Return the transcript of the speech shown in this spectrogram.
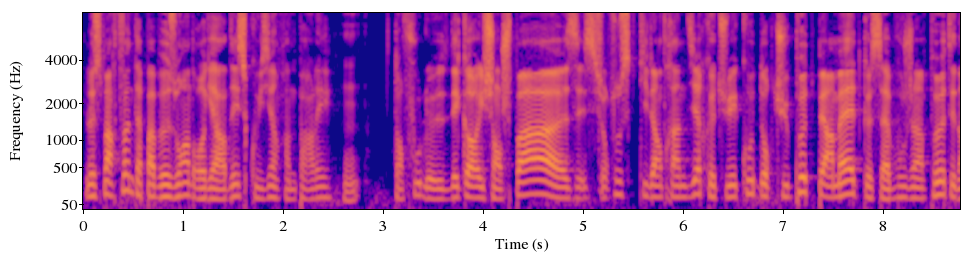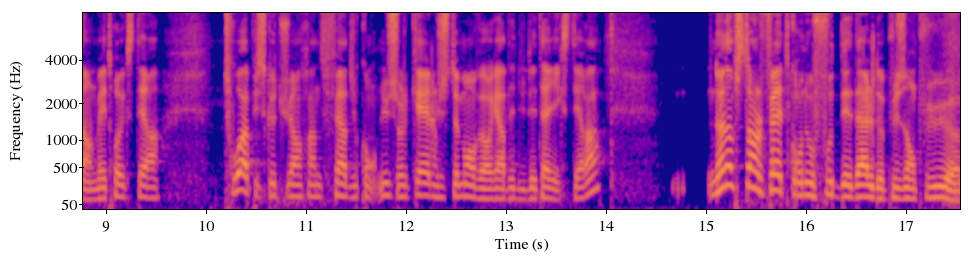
Le smartphone, t'as pas besoin de regarder Squeezie en train de parler. Mm. T'en fous, le décor il change pas. euh, C'est surtout ce qu'il est en train de dire que tu écoutes. Donc tu peux te permettre que ça bouge un peu. T'es dans le métro, etc. Toi, puisque tu es en train de faire du contenu sur lequel justement on veut regarder du détail, etc. Nonobstant le fait qu'on nous foute des dalles de plus en plus euh,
